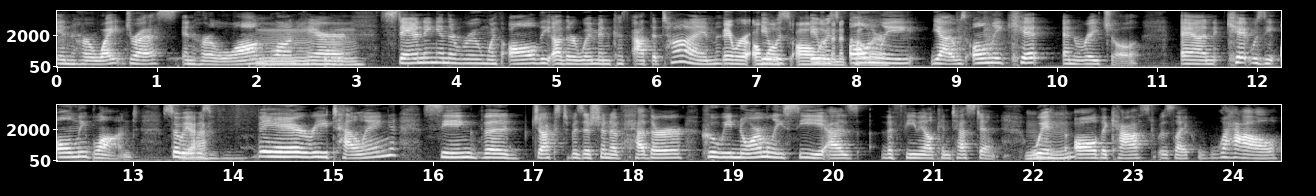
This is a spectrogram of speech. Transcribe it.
in her white dress, in her long blonde hair, Mm-hmm. standing in the room with all the other women cuz at the time They were it almost was all it women was of color. only yeah, it was only Kit and Rachel. And Kit was the only blonde. So it was very telling seeing the juxtaposition of Heather, who we normally see as the female contestant, Mm-hmm. with all the cast was like, wow.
